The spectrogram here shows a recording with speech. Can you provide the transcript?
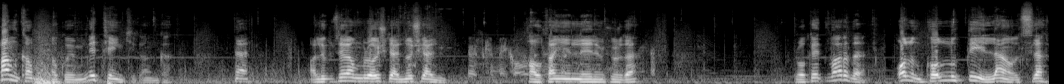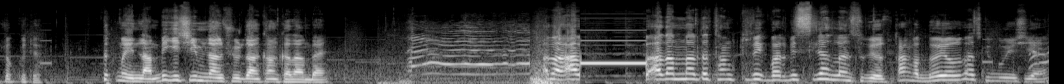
Tank amına koyayım. Ne tanki kanka? Heh. Aleykümselam bro hoş geldin hoş geldin. Kalkan yenileyelim şurada. Roket var da. Oğlum kolluk değil lan o silah çok kötü. Sıkmayın lan bir geçeyim lan şuradan kanka lan ben. Ama adamlarda tank tüfek var biz silahla sıkıyoruz. Kanka böyle olmaz ki bu iş ya.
